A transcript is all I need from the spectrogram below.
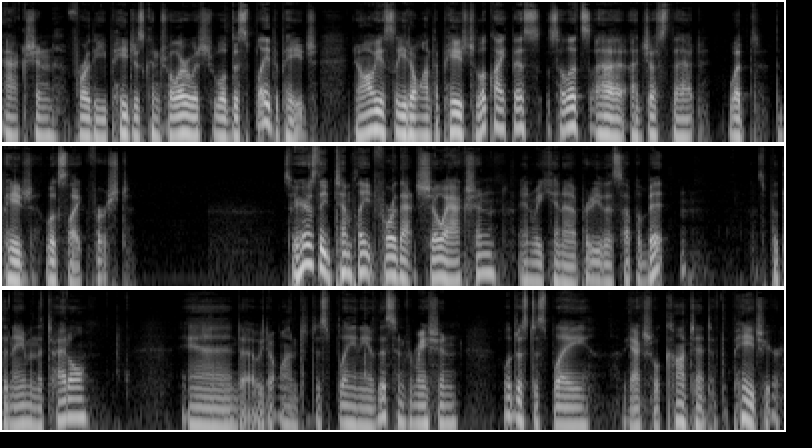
action for the pages controller, which will display the page. Now, obviously, you don't want the page to look like this, so let's uh, adjust that, what the page looks like first. So here's the template for that show action, and we can uh, pretty this up a bit. Let's put the name and the title. And uh, we don't want to display any of this information. We'll just display the actual content of the page here.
